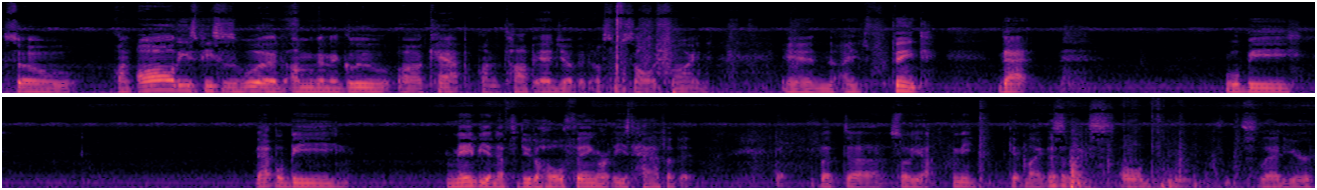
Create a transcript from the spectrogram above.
So on all these pieces of wood, I'm going to glue a cap on the top edge of it of some solid pine. And I think that will be that will be maybe enough to do the whole thing or at least half of it but, uh, so yeah let me get my this is my old sled here.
